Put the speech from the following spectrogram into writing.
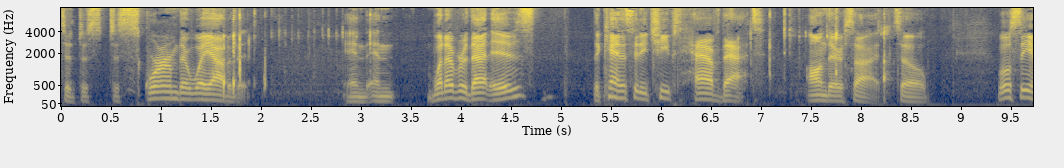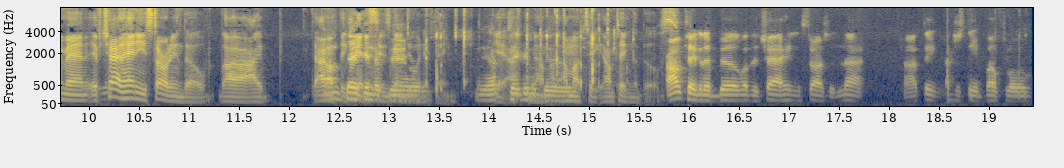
to to, to squirm their way out of it. And and whatever that is, the Kansas City Chiefs have that on their side. So we'll see, man. If Chad Henne's starting though, uh, I I don't I'm think taking Kansas the City's gonna do Bills. anything. Yep, yeah, taking I'm, the I'm, Bills. I'm not taking. I'm taking the Bills. I'm taking the Bills whether Chad Henne starts or not. I think I just think Buffalo.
